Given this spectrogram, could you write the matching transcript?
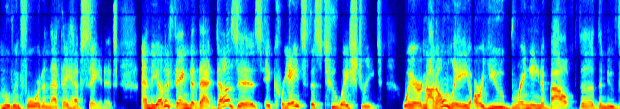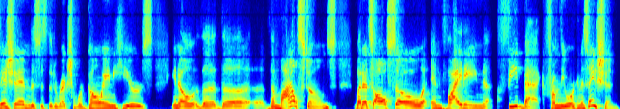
moving forward and that they have say in it. And the other thing that that does is it creates this two-way street where not only are you bringing about the the new vision this is the direction we're going here's you know the the the milestones but it's also inviting feedback from the organization.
